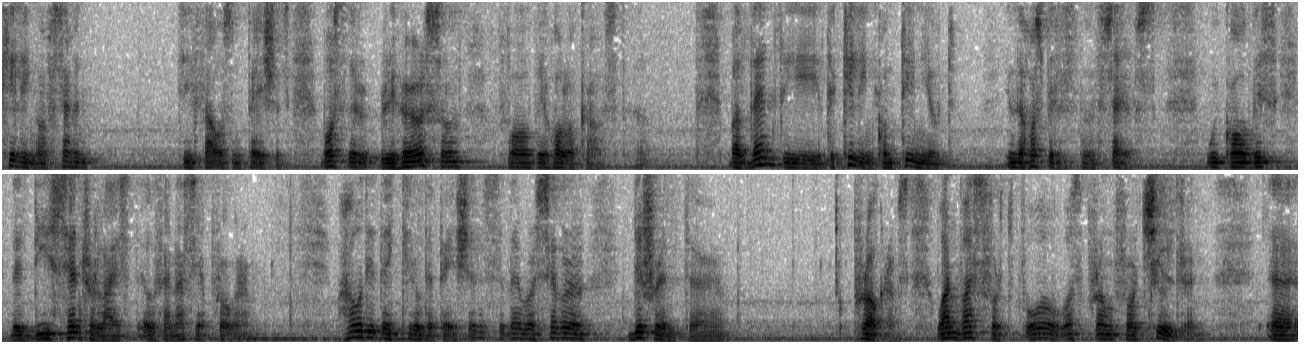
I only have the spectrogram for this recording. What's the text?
killing of 70,000 patients was the rehearsal for the Holocaust. But then the, the killing continued in the hospitals themselves. We call this the decentralized euthanasia program. How did they kill the patients? There were several different uh, programs. One was for was from for children. Uh,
